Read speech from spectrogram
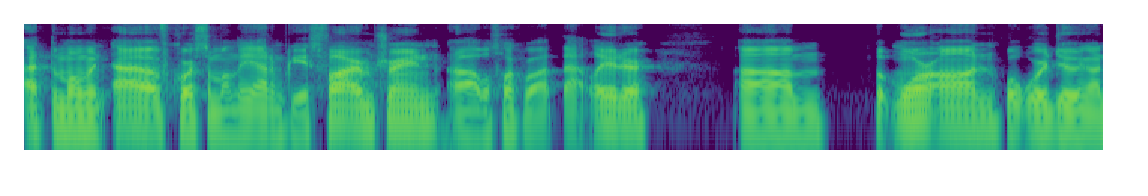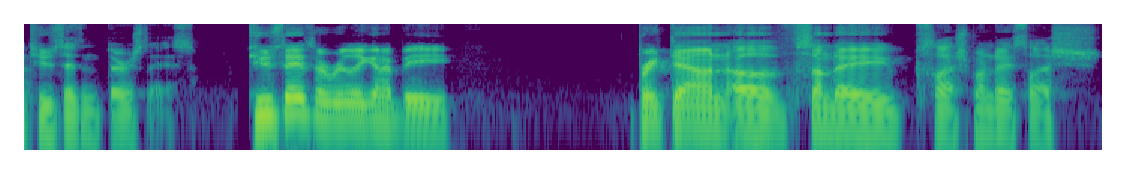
at the moment, uh, of course, I'm on the Adam Gase farm train. Uh, we'll talk about that later. Um, but more on what we're doing on Tuesdays and Thursdays. Tuesdays are really going to be breakdown of Sunday slash Monday slash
